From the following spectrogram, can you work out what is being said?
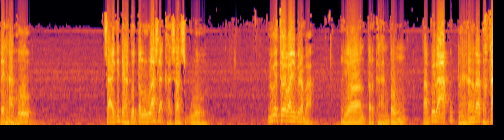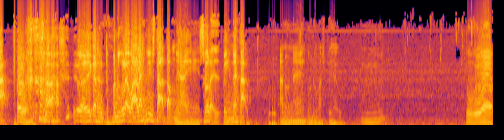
teh aku saiki teh aku telulas lek gak salah 10 Nu didol payu pira, Mbah? ya tergantung tapi lah aku barang rata tak tol ya kadang demen aku lek waleh ini tak tok ae so lek pengen tak anu neh ngono Mas Biau Hmm. kuwi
